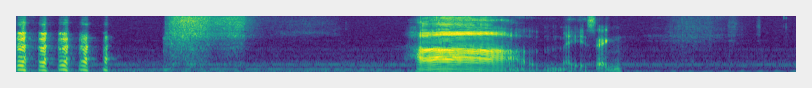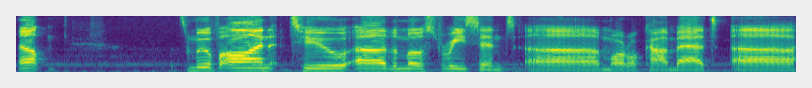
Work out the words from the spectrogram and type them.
ah, amazing. Well, let's move on to uh, the most recent uh, Mortal Kombat. Uh,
